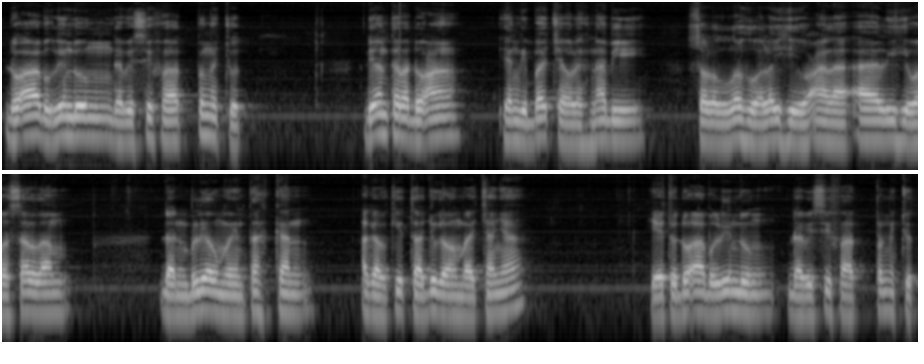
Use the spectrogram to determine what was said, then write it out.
Doa berlindung dari sifat pengecut. Di antara doa yang dibaca oleh Nabi Shallallahu Alaihi wa ala alihi Wasallam dan beliau memerintahkan agar kita juga membacanya yaitu doa berlindung dari sifat pengecut,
